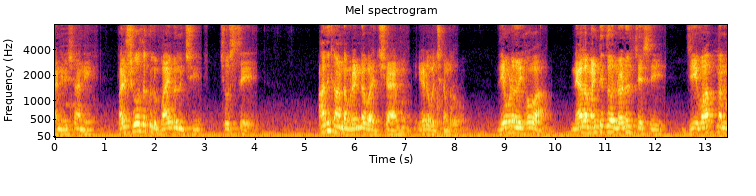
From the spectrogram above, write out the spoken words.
అనే విషయాన్ని పరిశోధకులు బైబిల్ నుంచి చూస్తే ఆదికాండం రెండవ అధ్యాయము ఏడవ వచ్చినంలో దేవుడు యెహోవా నేల మంటితో నడును చేసి జీవాత్మను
